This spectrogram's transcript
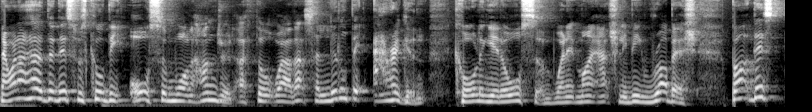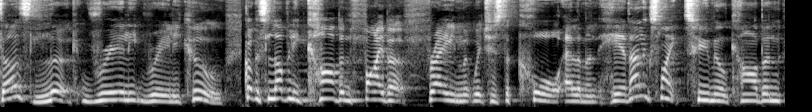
Now, when I heard that this was called the Awesome 100, I thought, wow, that's a little bit arrogant calling it awesome when it might actually be rubbish. But this does look really, really cool. Got this lovely carbon fiber frame, which is the core element here. That looks like 2 mil carbon.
